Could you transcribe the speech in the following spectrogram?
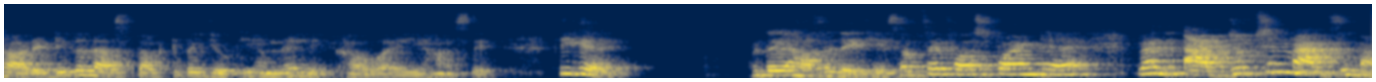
थियोरिटिकल एस्पेक्ट पे जो कि हमने लिखा हुआ है यहाँ से। ठीक है? तो यहाँ से देखिए, सबसे फ़र्स्ट पॉइंट है when absorption maxima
